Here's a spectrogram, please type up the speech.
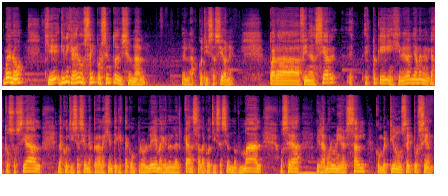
bueno, que tiene que haber un 6% adicional en las cotizaciones para financiar esto que en general llaman el gasto social, las cotizaciones para la gente que está con problemas, que no le alcanza la cotización normal, o sea, el amor universal convertido en un 6%.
